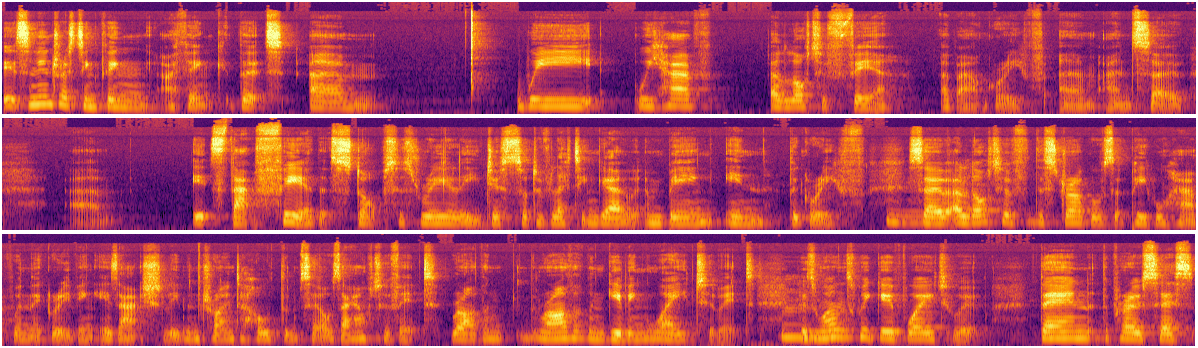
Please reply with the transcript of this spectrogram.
it's an interesting thing. I think that um, we we have a lot of fear about grief, um, and so um, it's that fear that stops us really just sort of letting go and being in the grief. Mm. So a lot of the struggles that people have when they're grieving is actually them trying to hold themselves out of it rather than rather than giving way to it. Because Mm. once we give way to it, then the process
